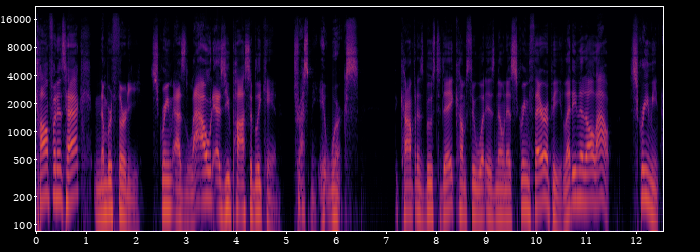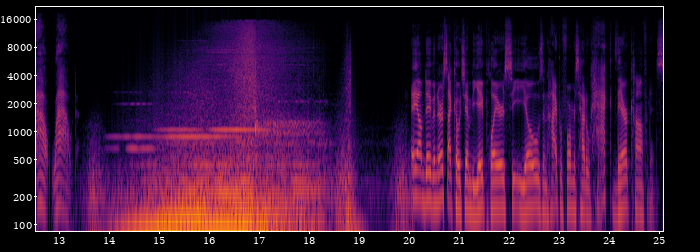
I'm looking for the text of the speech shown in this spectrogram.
Confidence hack number 30 scream as loud as you possibly can. Trust me, it works. The confidence boost today comes through what is known as scream therapy, letting it all out, screaming out loud. Hey, I'm David Nurse. I coach NBA players, CEOs, and high performers how to hack their confidence.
